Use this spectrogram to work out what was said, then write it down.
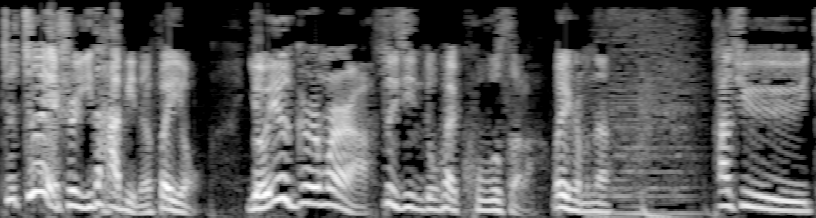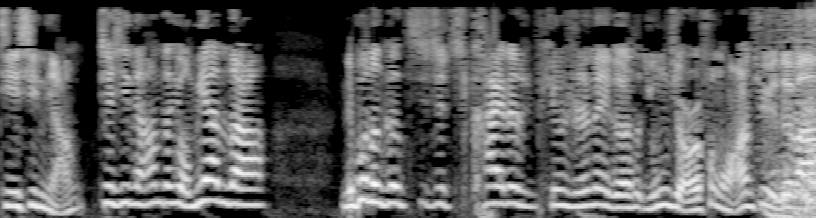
这这也是一大笔的费用。有一个哥们儿啊，最近都快哭死了，为什么呢？他去接新娘，接新娘得有面子啊，你不能跟这开着平时那个永久凤凰去，对吧？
